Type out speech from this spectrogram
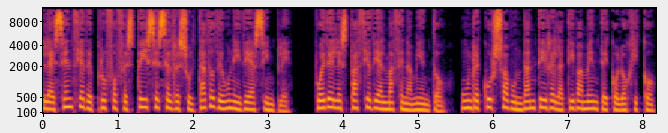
La esencia de Proof of Space es el resultado de una idea simple. ¿Puede el espacio de almacenamiento, un recurso abundante y relativamente ecológico,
